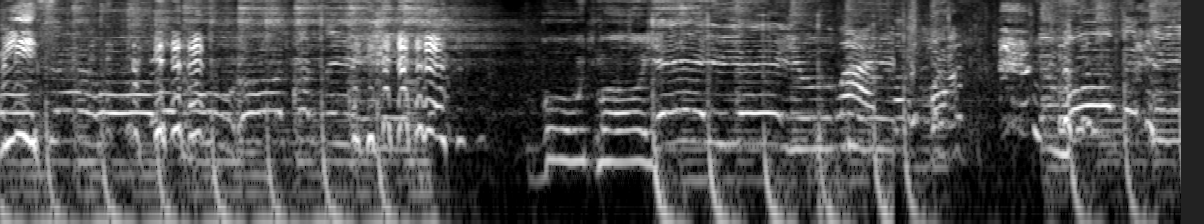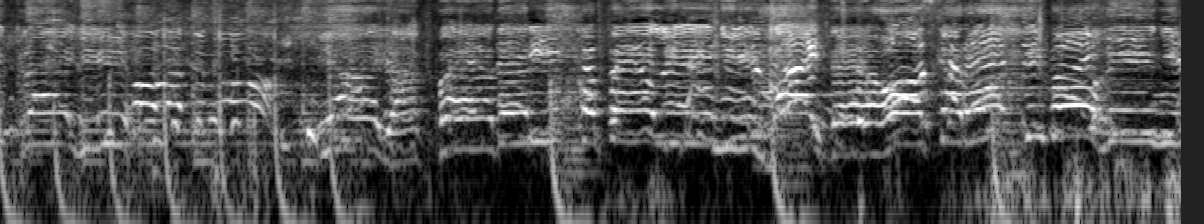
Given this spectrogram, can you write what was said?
Не ліс. Будь моєю, єю, ти, краї, я як Федеріко Феліні, дайте Оскареці богині,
